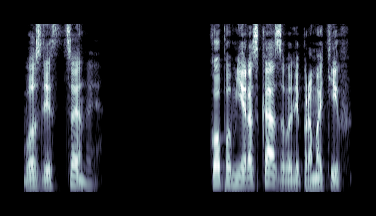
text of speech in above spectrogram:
возле сцены. Копы мне рассказывали про мотив.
